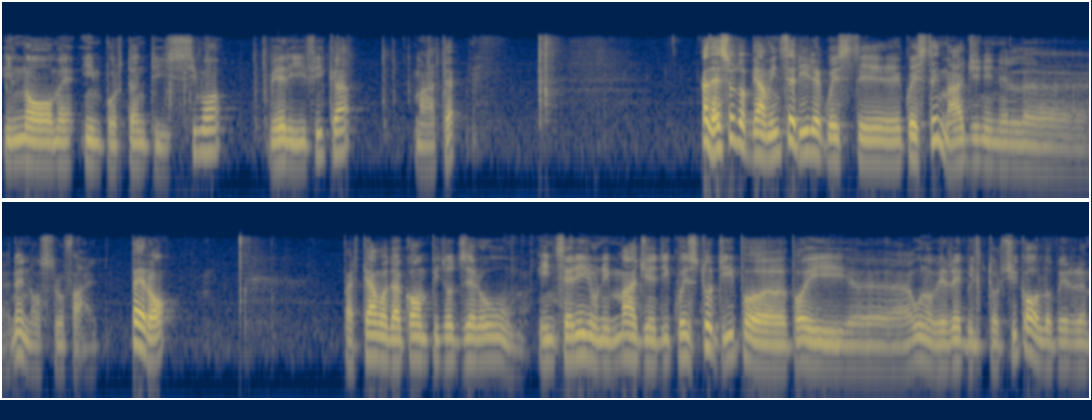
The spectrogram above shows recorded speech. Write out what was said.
il nome importantissimo, verifica, mate. Adesso dobbiamo inserire queste, queste immagini nel, nel nostro file, però partiamo da compito 01, inserire un'immagine di questo tipo, eh, poi eh, uno verrebbe il torcicollo per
